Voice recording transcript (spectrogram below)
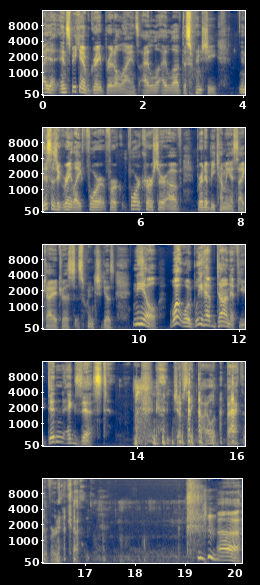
I, uh, and speaking of great Brit lines, I, lo- I love this when she, and this is a great like for for for forecursor of Britta becoming a psychiatrist is when she goes, Neil, what would we have done if you didn't exist? Jeff's like, dial it back, Lavernica. uh,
